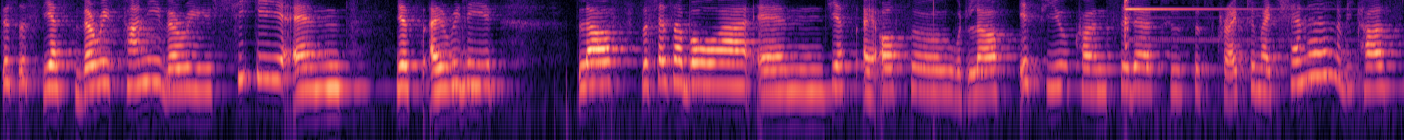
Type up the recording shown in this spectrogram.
this is, yes, very funny, very cheeky and yes, I really love the feather boa and yes, I also would love if you consider to subscribe to my channel because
